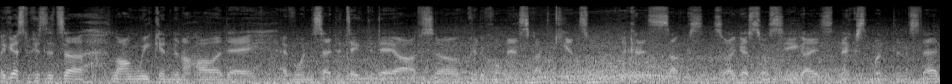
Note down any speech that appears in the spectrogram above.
I guess because it's a long weekend and a holiday, everyone decided to take the day off, so Critical Mass got canceled. Sucks. So I guess I'll see you guys next month instead.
